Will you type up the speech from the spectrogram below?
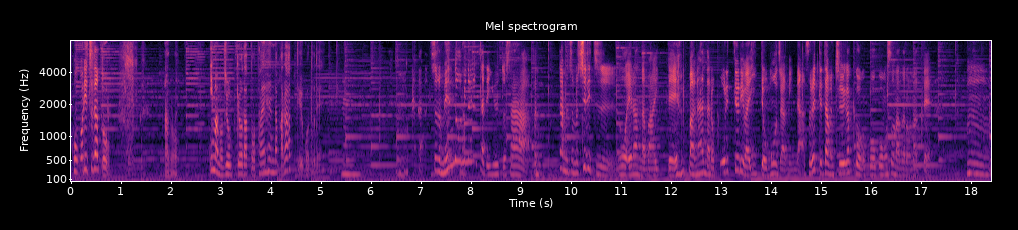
公立だとあの今の状況だと大変だからっていうことで、うん。うん。その面倒見の良さで言うとさ、まあ多分その私立を選んだ場合って、やっぱなんだろう、公立よりはいいって思うじゃん、みんな。それって多分中学校も高校もそうなんだろうなって。うん。で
